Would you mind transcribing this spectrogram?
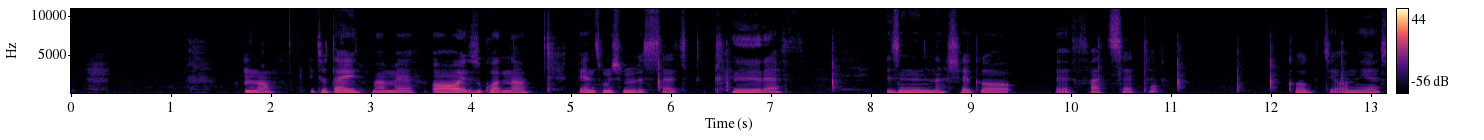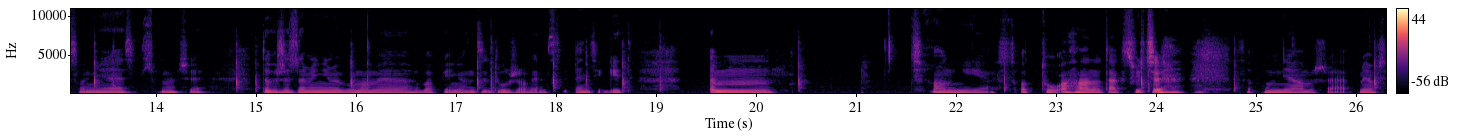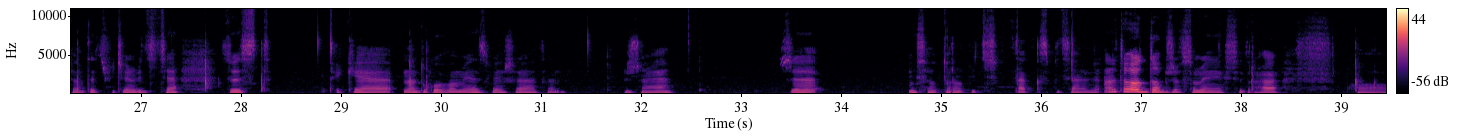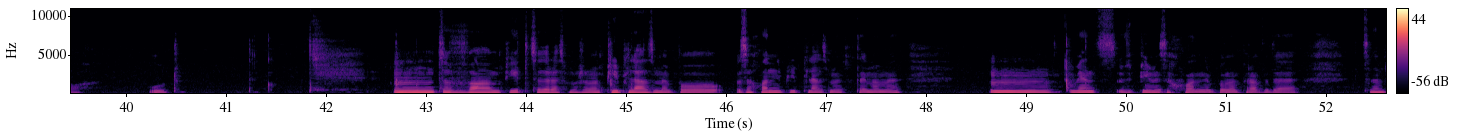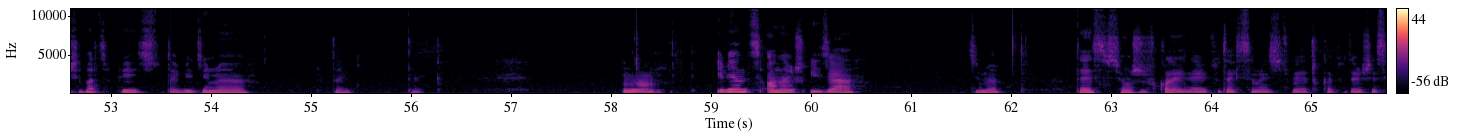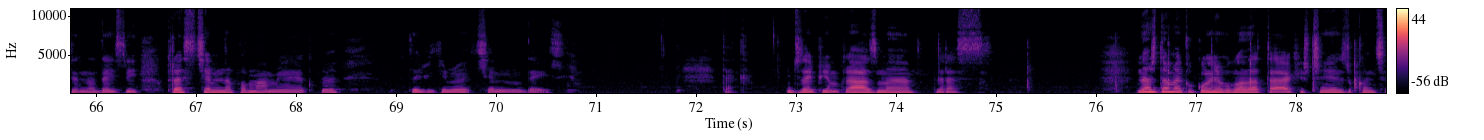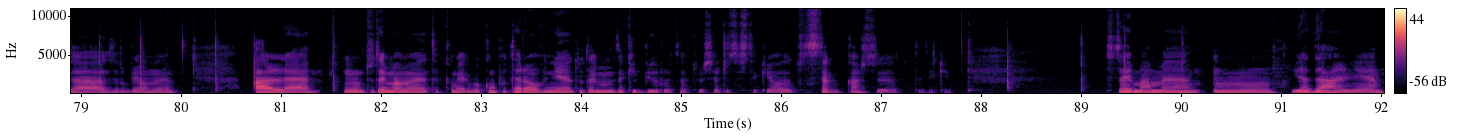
no. I tutaj mamy, o jest głodna, więc musimy wystać krew z naszego y, faceta. Ko, gdzie on jest? O nie, zepsuł nam się Dobrze, zamienimy, bo mamy chyba pieniędzy dużo, więc będzie git. Um, gdzie on jest? O tu, aha, no tak, ćwiczy. Zapomniałam, że miał się oddać ćwiczeniu. Widzicie, to jest takie nad głową jest, wiesz, że ten, że, że musiał to robić tak specjalnie. Ale to dobrze, w sumie niech się trochę pouczy. Mm, to wampir, co teraz możemy? Piplazmę, bo zachłanny piplazmy tutaj mamy. Mm, więc wypijemy zachłanny, bo naprawdę chce nam się bardzo pić. Tutaj widzimy, tutaj, tak. No. I więc ona już idzie. Widzimy. To jest wciąż w kolejnej. Tutaj chcemy mieć dwójeczkę. Tutaj już jest jedna Daisy, która jest ciemna po mamie jakby. Tutaj widzimy ciemną Daisy. Tak. Tutaj piję plazmę. Teraz. Nasz domek ogólnie wygląda tak. Jeszcze nie jest do końca zrobiony. Ale mm, tutaj mamy taką jakby komputerownię. Tutaj mamy takie biuro tatusia czy coś takiego. Z tego każdy tutaj takie. Tutaj mamy mm, jadalnię,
